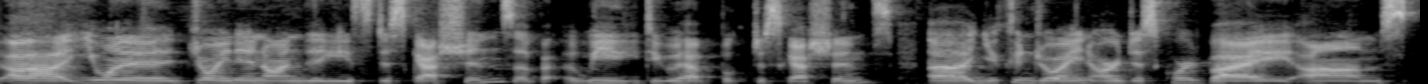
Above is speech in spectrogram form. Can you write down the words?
uh, you want to join in on these discussions, about, we do have book discussions. Uh, you can join our Discord by um, s-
